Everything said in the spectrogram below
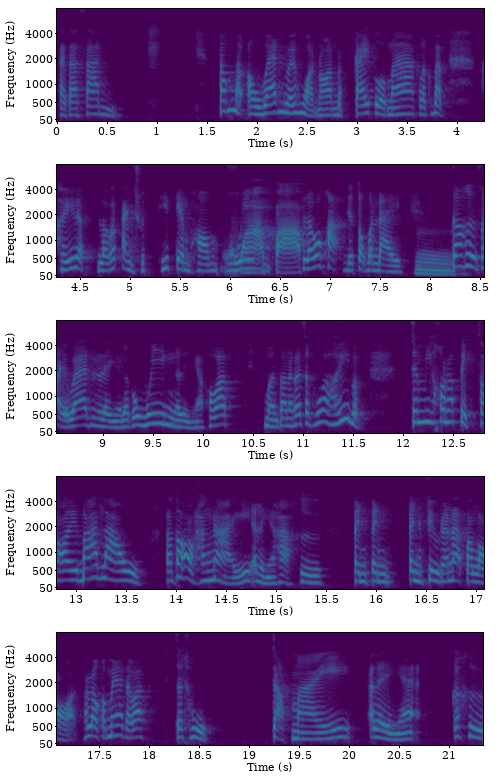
สายตาสั้น ต้องแบบเอาแว่นไว้หัวนอนแบบใกล้ตัวมาก แล้วก็แบบเฮ้ยแบบเราก็แต่งชุดที่เตรียมพร้อมควิ่ว้างปั๊บแล้วก็ขวาเดี๋ยวตกบันไดอืมก็คือใส่แว่นอะไรอย่างเงี้ยแล้วก็วิ่งอะไรอย่างเงี้ยเพราะว่าเหมือนตอนนั้นก็จะพูดว่าเฮ้ยแบบ จะมีคนมาปิดซอยบ้านเรา เราต้องออกทางไหนอะไรอย่างเงี้ยค่ะ คือเป็นเป็นเป็นฟิลนั้นอะตลอดเพราะเราก็ไม่แน่ใจว่าจะถูกจับไหมอะไรอย่างเงี้ย ก็คือ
